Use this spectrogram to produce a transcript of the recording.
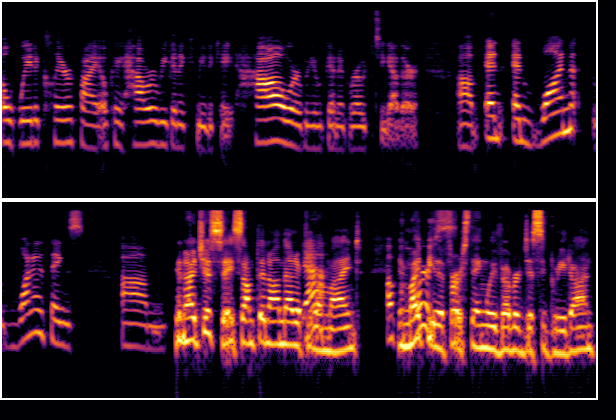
a way to clarify okay how are we going to communicate how are we going to grow together um, and and one one of the things um, can i just say something on that if yeah, you don't mind it course. might be the first thing we've ever disagreed on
